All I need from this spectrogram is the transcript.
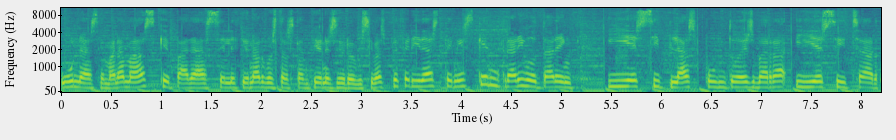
una semana más que para seleccionar vuestras canciones eurovisivas preferidas tenéis que entrar y votar en esiplus.es barra Chart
